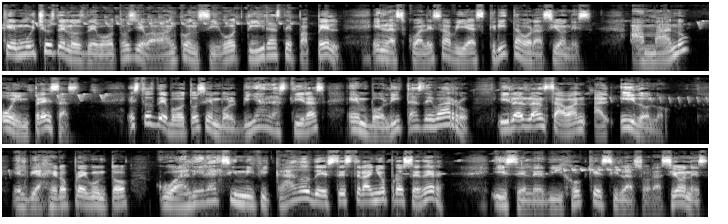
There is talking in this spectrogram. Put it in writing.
que muchos de los devotos llevaban consigo tiras de papel en las cuales había escritas oraciones, a mano o impresas. Estos devotos envolvían las tiras en bolitas de barro y las lanzaban al ídolo. El viajero preguntó cuál era el significado de este extraño proceder, y se le dijo que si las oraciones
